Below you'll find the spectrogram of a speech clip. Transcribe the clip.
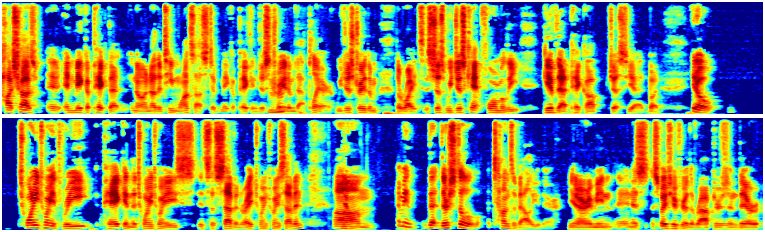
hush hush and, and make a pick that you know another team wants us to make a pick and just mm-hmm. trade them that player. We just trade them the rights. It's just we just can't formally give that pick up just yet, but you know 2023 pick and the 2020 it's a seven right? 2027 um yeah. i mean th- there's still tons of value there. You know what i mean? And especially if you're the raptors and they're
